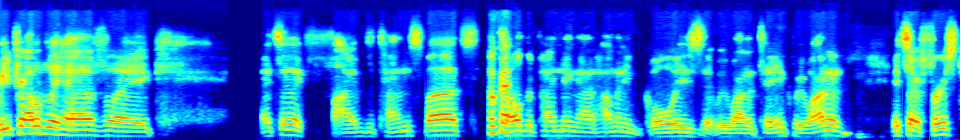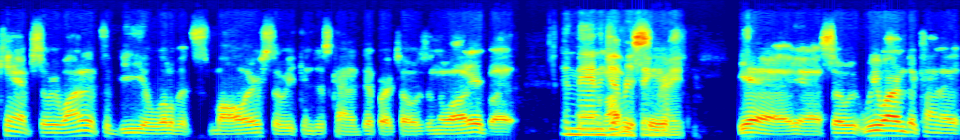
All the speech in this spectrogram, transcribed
We probably have like I'd say like five to ten spots. Okay. It's all depending on how many goalies that we want to take. We wanted it's our first camp, so we wanted it to be a little bit smaller so we can just kind of dip our toes in the water, but and um, manage um, everything, right? Yeah, yeah. So we wanted to kind of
